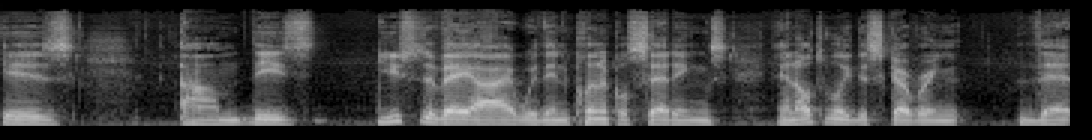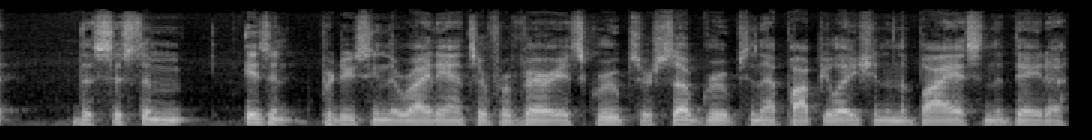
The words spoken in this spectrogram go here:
is um, these uses of AI within clinical settings and ultimately discovering that the system isn't producing the right answer for various groups or subgroups in that population and the bias in the data.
